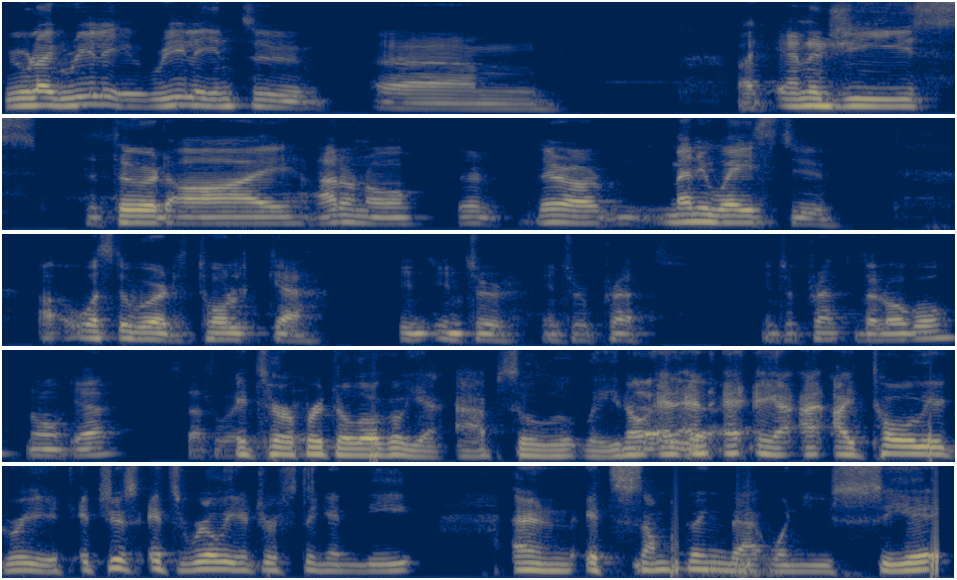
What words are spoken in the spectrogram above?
we were like really really into um like energies the third eye i don't know there there are many ways to uh, what's the word? Tolke. In inter interpret interpret the logo? No yeah? The interpret the logo? Yeah absolutely. You know yeah, and, yeah. and, and, yeah, I, I, totally agree. It's just it's really interesting and neat. And it's something that when you see it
